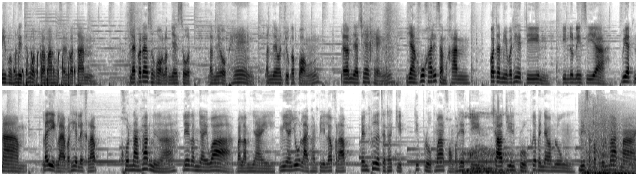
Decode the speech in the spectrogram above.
มีผลผลิตทั้งหมดประมาณ6แสนกว่าตัน และก็ได้ส่งออกลำไยสด ลำไยอบแห้ง ลำไยบรรจุกระป๋อง และลำไยแช่แข็ง อย่างคู่ค้าที่สำคัญ ก็จะมีประเทศจีน อินโดนีเซีย เวียดนาม และอีกหลายประเทศเลยครับ คนทางภาคเหนือเรียกลำไยว่าบะลำไยมีอายุหลายพันปีแล้วครับ เป็นพืชเศรษฐกิจที่ปลูกมากของประเทศจีน ชาวจีนปลูกเพื่อเป็นยาบำรุง มีสรรพคุณมากมาย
